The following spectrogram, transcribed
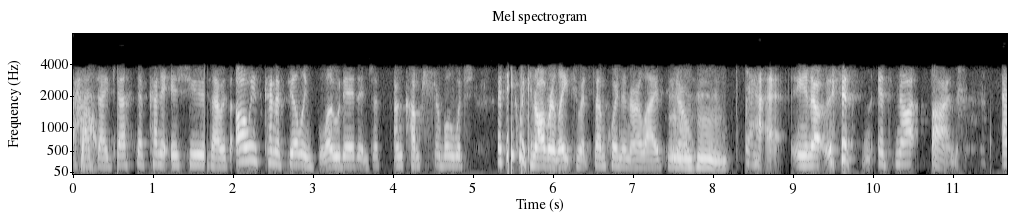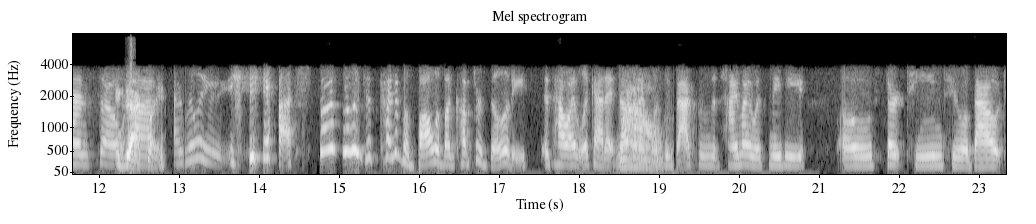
had wow. digestive kind of issues. I was always kind of feeling bloated and just uncomfortable, which I think we can all relate to at some point in our lives. You know, mm-hmm. you know, it's it's not fun. And so exactly, um, I really, yeah. So it's really just kind of a ball of uncomfortability is how I look at it now wow. that I'm looking back from the time I was maybe oh 13 to about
